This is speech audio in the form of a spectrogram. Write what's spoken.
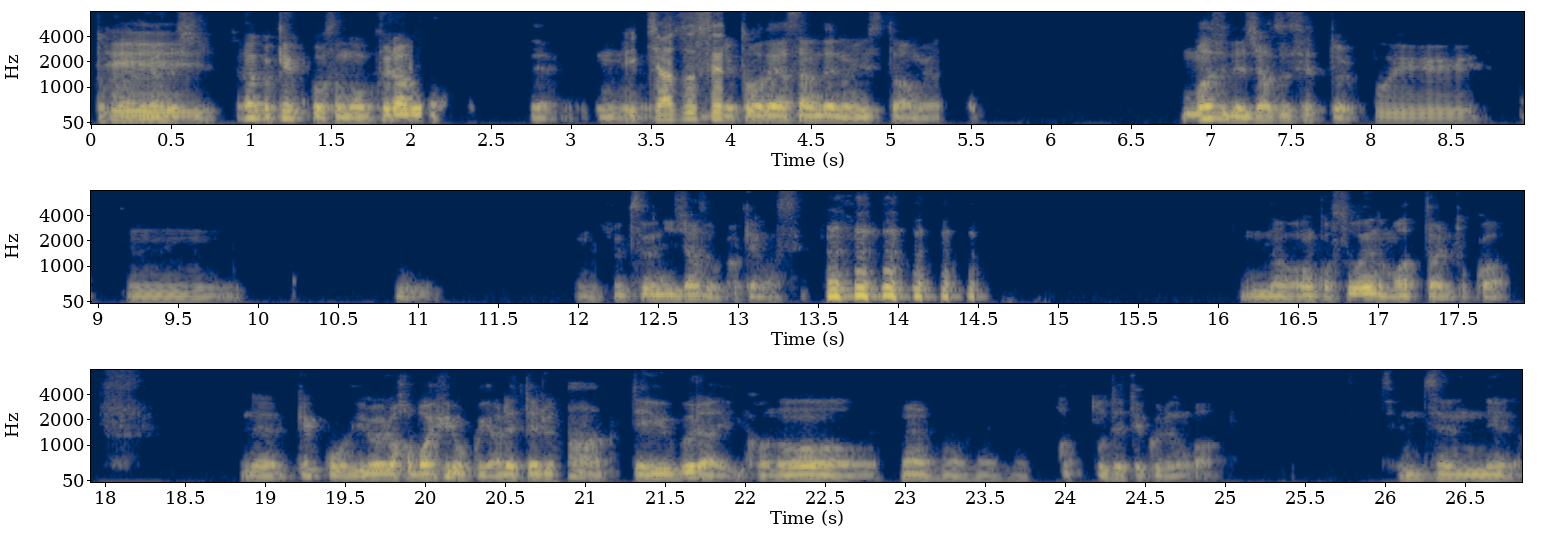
とかやるし、なんか結構そのクラブで、うんえ、ジャズセットレコード屋さんでのインスタもやった。マジでジャズセットよ。えーうん。普通にジャズをかけますよ。な なんかそういうのもあったりとか、ね、結構いろいろ幅広くやれてるなっていうぐらいかな。うんうんうんうんパッと出てくるのが。全然ねえな。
